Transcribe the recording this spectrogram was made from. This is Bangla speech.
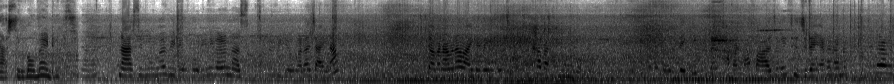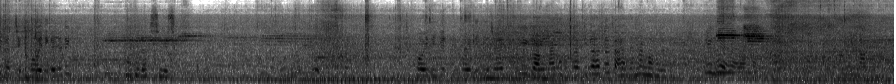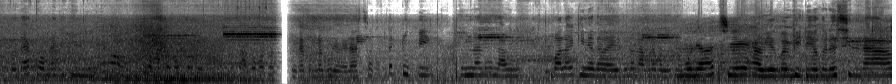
নার্সিং হোমে ঢুকছি। নার্সিং হোমে ভিডিও করিনি, কারণ নার্সিং হোমে ভিডিও করা যায় না। তখন আমরা বাইরে বেরিয়ে গেছি খাবার কিনবো? দেখি খাবারটা পাওয়া যায় খুচরাই এখন আমরা ঘোরাঘুরি করছি। ওইদিকে যদি কুকুর আসছে গেছে ওইদিকে ওইদিকে যদি গঙ্গা ঘাটটার দিকে হতো, তাহলে আমরা গঙ্গা তো দেখো আমরা কি কিনি দেখো আমরা ঘুরে বেড়াচ্ছি। একটা টুপি তোমাদের লাগল। বলায় কিনে দেওয়া এই জন্য লাগলে বলো মনে আছে আমি একবার ভিডিও করেছিলাম।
